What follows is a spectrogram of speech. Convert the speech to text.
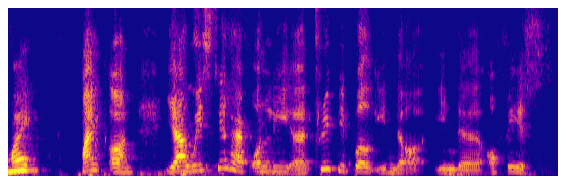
Mike Mic on. Yeah, we still have only uh, three people in the in the office.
